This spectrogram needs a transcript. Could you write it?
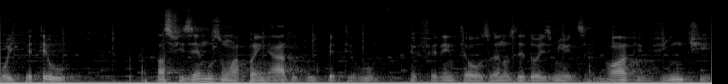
o IPTU. Nós fizemos um apanhado do IPTU referente aos anos de 2019, 20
